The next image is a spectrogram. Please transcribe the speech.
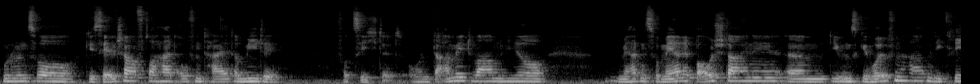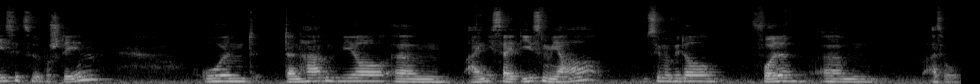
und unser Gesellschafter hat auf einen Teil der Miete verzichtet. Und damit waren wir, wir hatten so mehrere Bausteine, ähm, die uns geholfen haben, die Krise zu überstehen. Und dann haben wir ähm, eigentlich seit diesem Jahr sind wir wieder voll, ähm, also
